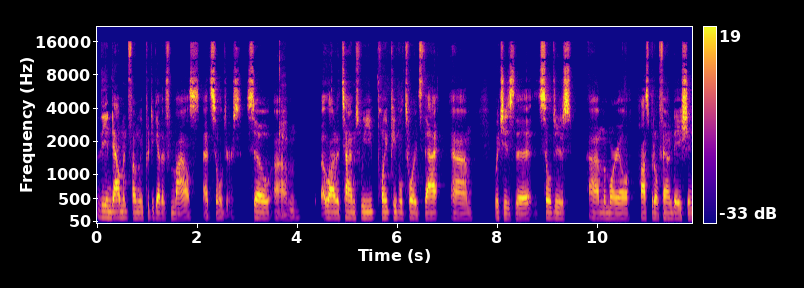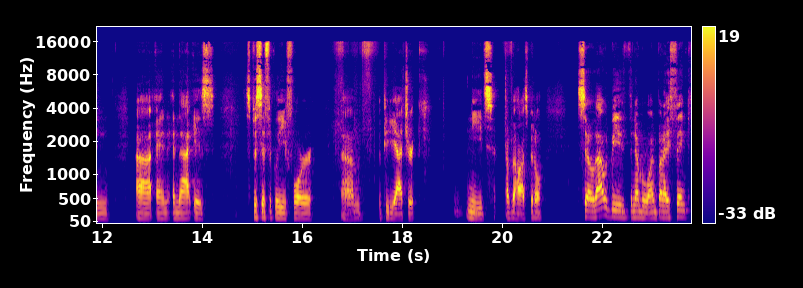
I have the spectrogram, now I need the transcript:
the endowment fund we put together for Miles at Soldiers. So, um, a lot of times we point people towards that, um, which is the Soldiers uh, Memorial Hospital Foundation, uh, and and that is specifically for um, the pediatric needs of the hospital. So that would be the number one. But I think,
